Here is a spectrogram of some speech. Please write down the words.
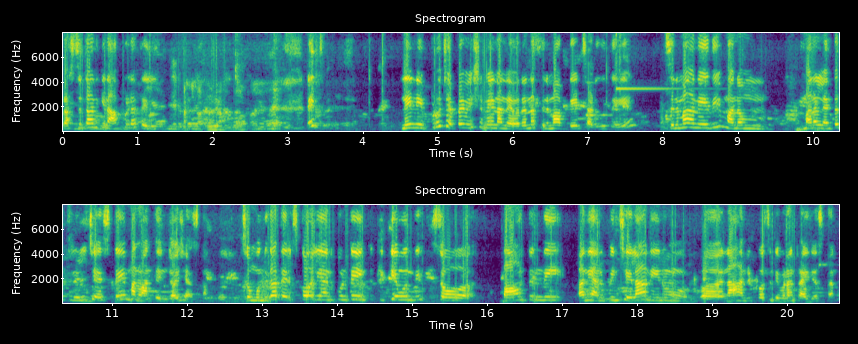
ప్రస్తుతానికి నాకు కూడా తెలియదు నేను ఎప్పుడు చెప్పే విషయమే నన్ను ఎవరైనా సినిమా అప్డేట్స్ అడిగితే సినిమా అనేది మనం మనల్ని ఎంత థ్రిల్ చేస్తే మనం అంత ఎంజాయ్ చేస్తాం. సో ముందుగా తెలుసుకోవాలి అనుకుంటే ఇంకా కిక్ ఏముంది? సో బాగుంటుంది అని అనిపించేలా నేను నా హండ్రెడ్ పర్సెంట్ ఇవ్వడానికి ట్రై చేస్తాను.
